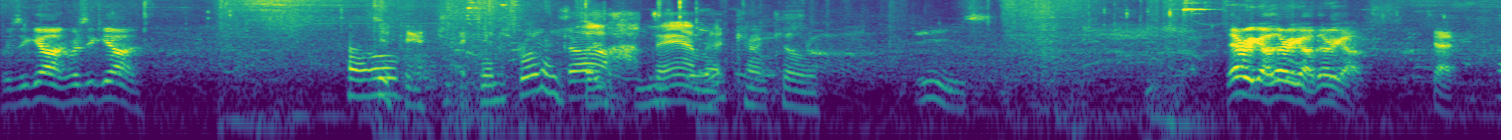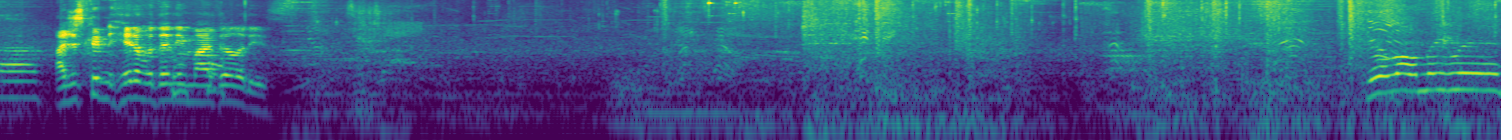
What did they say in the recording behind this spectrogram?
Where's he going? Where's he going? Oh, I can't destroy us. Ah, damn it, can't kill him. Jeez. There we go, there we go, there we go. Okay. Uh, I just couldn't hit him with any of my abilities. you're lonely, Lid.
